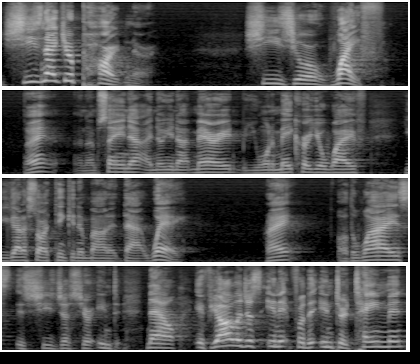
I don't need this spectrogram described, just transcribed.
She's not your partner. She's your wife right? And I'm saying that I know you're not married, but you want to make her your wife. You got to start thinking about it that way, right? Otherwise, is she just your inter- now? If y'all are just in it for the entertainment,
